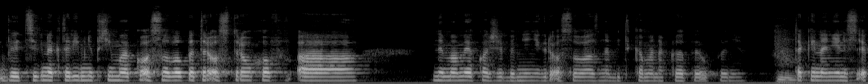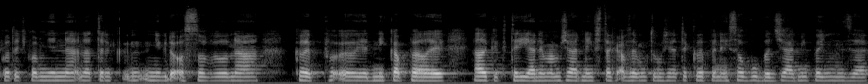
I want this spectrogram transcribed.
věci, na které mě přímo jako oslovil Petr Ostrouchov a nemám jako, že by mě někdo oslovoval s nabídkami na klepy úplně. Hmm. Taky na ně, jako teď mě na, na ten někdo oslovil na klip eh, jedné kapely, ale ke který já nemám žádný vztah a vzhledem k tomu, že na ty klipy nejsou vůbec žádný peníze,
